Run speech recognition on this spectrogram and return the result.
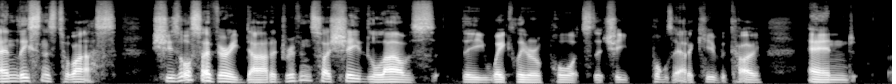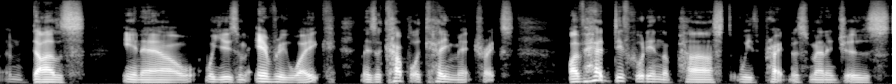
and listens to us. She's also very data driven. So she loves the weekly reports that she pulls out of Cubiko and does in our, we use them every week. There's a couple of key metrics. I've had difficulty in the past with practice managers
